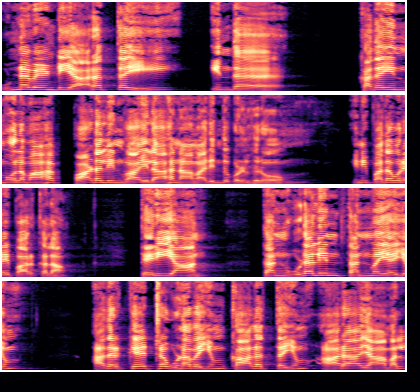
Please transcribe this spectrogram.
உண்ண வேண்டிய அறத்தை இந்த கதையின் மூலமாக பாடலின் வாயிலாக நாம் அறிந்து கொள்கிறோம். இனி பதவுரை பார்க்கலாம். தெரியான் தன் உடலின் தன்மையையும் அதற்கேற்ற உணவையும் காலத்தையும் ஆராயாமல்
